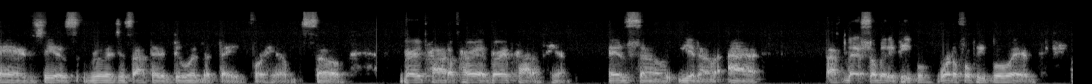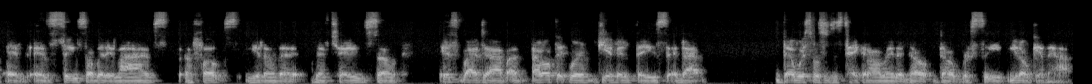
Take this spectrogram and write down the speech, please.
And she is really just out there doing the thing for him. So very proud of her and very proud of him. And so, you know, I I've met so many people, wonderful people, and and, and seen so many lives of folks, you know, that have changed. So it's my job. I, I don't think we're given things and not that we're supposed to just take it all in and don't don't receive. You don't give out.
